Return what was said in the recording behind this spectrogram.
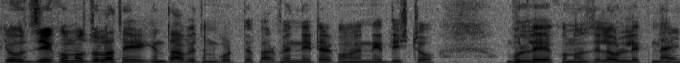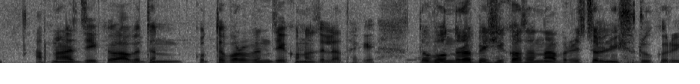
কেউ যে কোনো জেলা থেকে কিন্তু আবেদন করতে পারবেন। এটার কোনো নির্দিষ্ট বলে কোনো জেলা উল্লেখ নাই। আপনারা যে কেউ আবেদন করতে পারবেন যে কোনো জেলা থেকে। তো বন্ধুরা, বেশি কথা না বলে চলুন শুরু করি।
